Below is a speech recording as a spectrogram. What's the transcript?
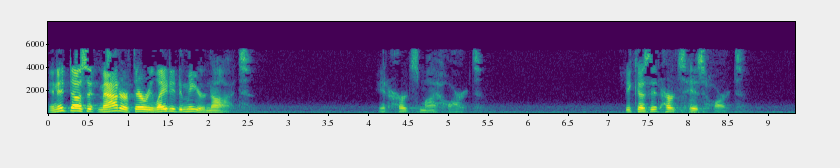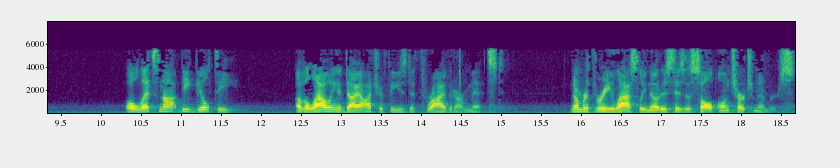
And it doesn't matter if they're related to me or not. It hurts my heart. Because it hurts his heart. Oh, let's not be guilty of allowing a Diotrephes to thrive in our midst. Number three, lastly, notice his assault on church members.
